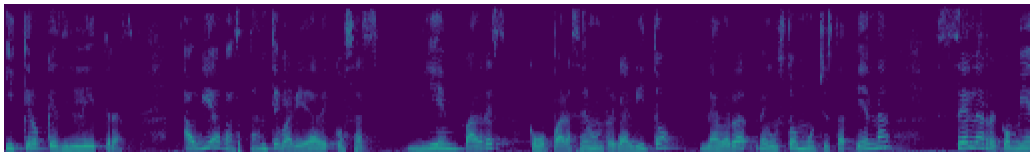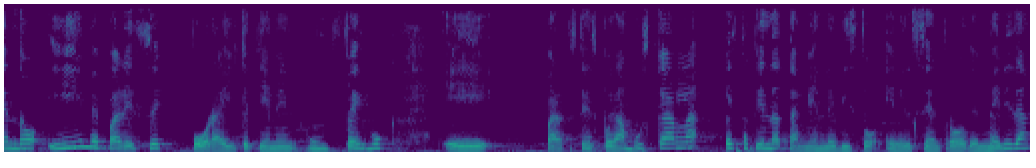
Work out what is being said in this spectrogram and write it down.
y creo que de letras había bastante variedad de cosas bien padres como para hacer un regalito. La verdad me gustó mucho esta tienda, se la recomiendo y me parece por ahí que tienen un Facebook eh, para que ustedes puedan buscarla. Esta tienda también la he visto en el centro de Mérida.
